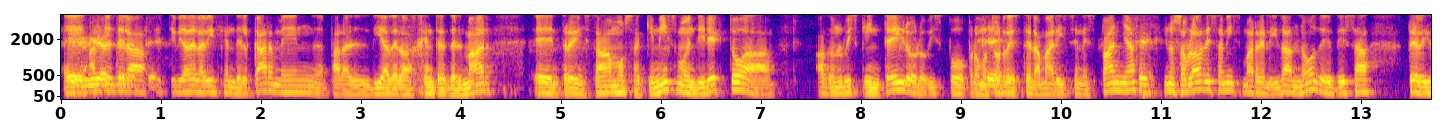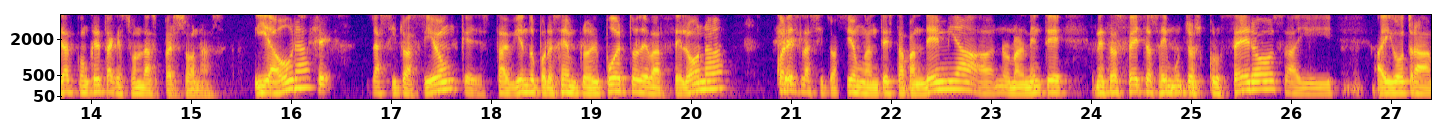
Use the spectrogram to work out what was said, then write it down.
Eh, antes de la festividad de la Virgen del Carmen, para el Día de los Agentes del Mar, eh, entrevistábamos aquí mismo en directo a, don Luis Quinteiro, el obispo promotor de Estela Maris en España, y nos hablaba de esa misma realidad, ¿no? De, esa realidad concreta que son las personas. Y ahora la situación que está viviendo, por ejemplo, el puerto de Barcelona, ¿Cuál es la situación ante esta pandemia? Normalmente en estas fechas hay muchos cruceros, hay, hay otra,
